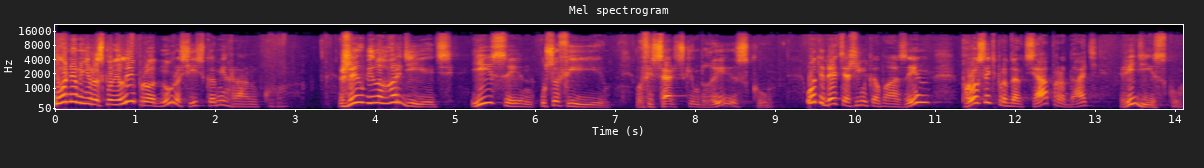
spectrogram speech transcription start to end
І вони мені розповіли про одну російську емігрантку. Жив білогвардієць, її син у Софії, в офіцерському блиску. От іде ця жінка в магазин, просить продавця продати рідіску.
